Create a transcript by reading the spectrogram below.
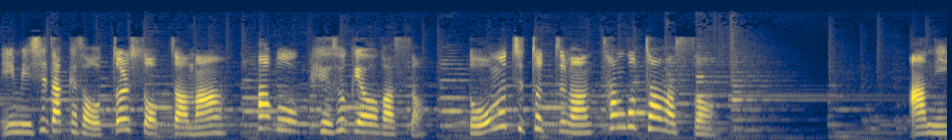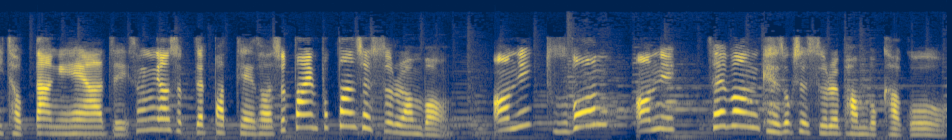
이미 시작해서 어쩔 수 없잖아. 하고 계속 이어갔어. 너무 지쳤지만 참고 참았어. 아니 적당히 해야지. 숙녀 숙제 파티에서 쇼타임 폭탄 실수를 한 번. 아니 두 번? 아니 세 번 계속 실수를 반복하고.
